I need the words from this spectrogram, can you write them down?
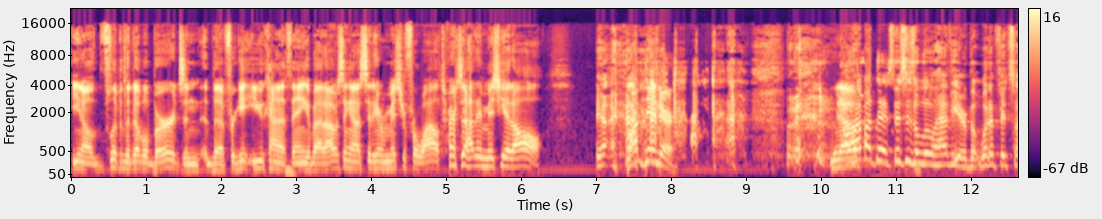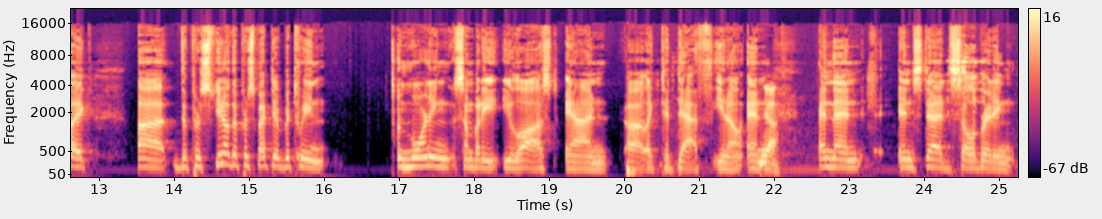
you know flipping the double birds and the forget you kind of thing about. It. I was thinking I'd sit here and miss you for a while. Turns out I didn't miss you at all. Yeah, bartender. you know, oh, how about this? This is a little heavier, but what if it's like uh, the pers- you know the perspective between mourning somebody you lost and uh, like to death, you know, and yeah. and then instead celebrating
